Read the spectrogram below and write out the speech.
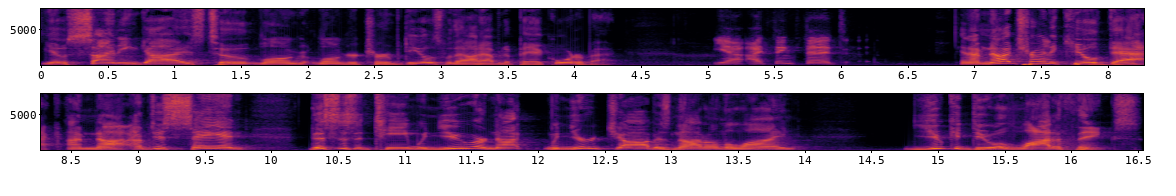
you know, signing guys to longer longer term deals without having to pay a quarterback. Yeah, I think that. And I'm not trying to kill Dak. I'm not. No, I'm just saying this is a team when you are not when your job is not on the line, you could do a lot of things.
